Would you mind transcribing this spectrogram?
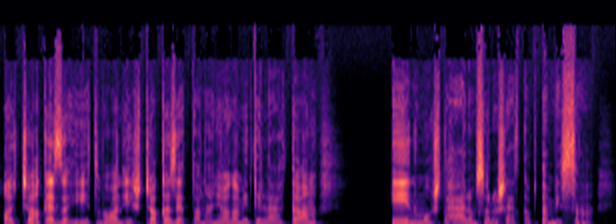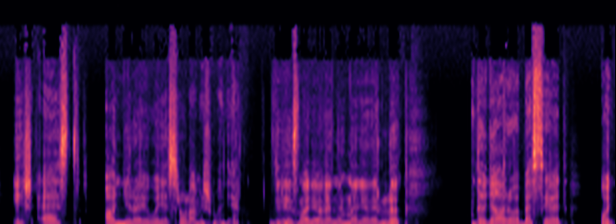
ha csak ez a hét van, és csak az egy tananyag, amit én láttam, én most a háromszorosát kaptam vissza. És ezt annyira jó, hogy ezt rólam is mondják. Ez nagyon, ennek nagyon örülök. De hogy arról beszélt, hogy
